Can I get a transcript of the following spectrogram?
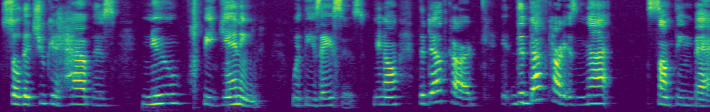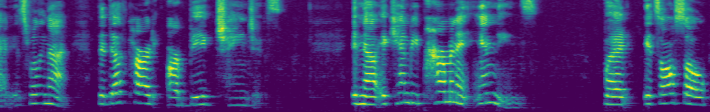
so that you could have this new beginning with these aces. You know, the death card, the death card is not something bad. It's really not. The death card are big changes. And now it can be permanent endings, but it's also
